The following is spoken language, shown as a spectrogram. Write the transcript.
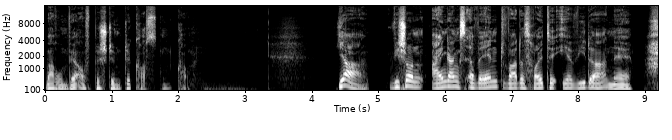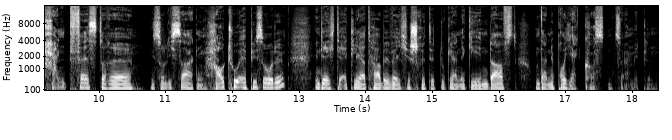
warum wir auf bestimmte Kosten kommen. Ja, wie schon eingangs erwähnt, war das heute eher wieder eine handfestere, wie soll ich sagen, How-to-Episode, in der ich dir erklärt habe, welche Schritte du gerne gehen darfst, um deine Projektkosten zu ermitteln.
